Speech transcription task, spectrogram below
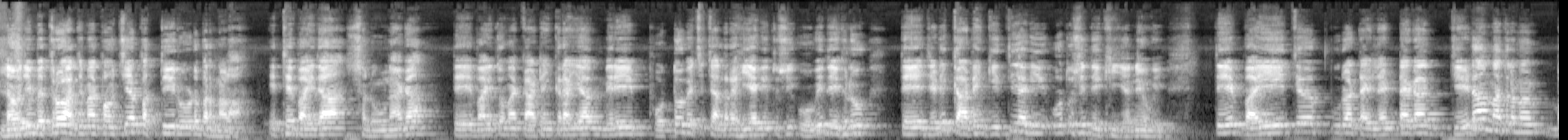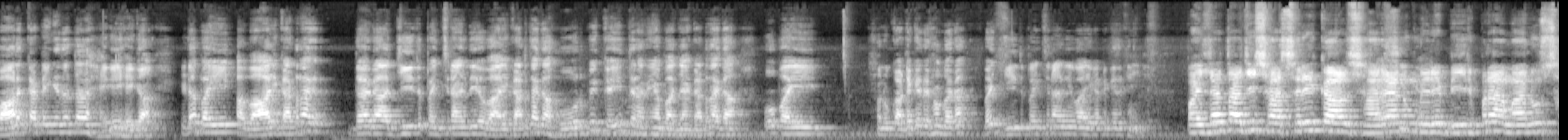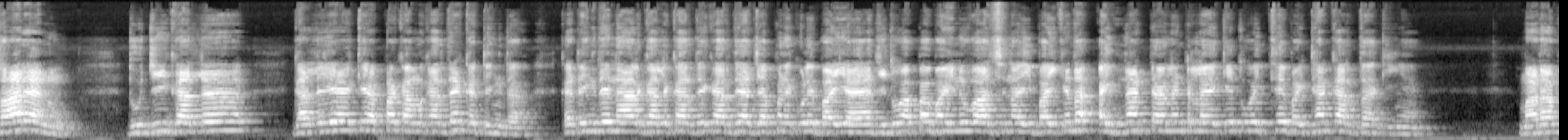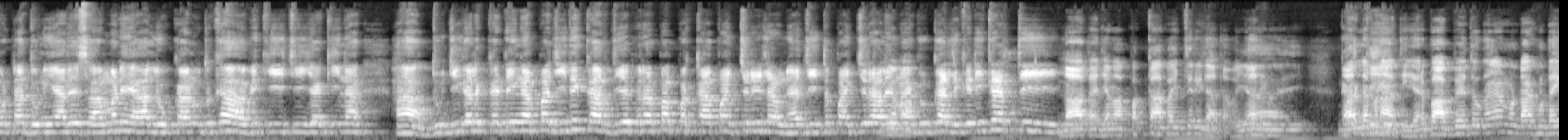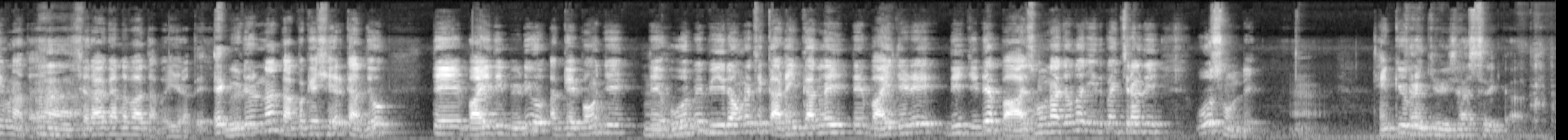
ਲਓ ਜੀ ਮਿੱਤਰੋ, ਅੱਜ ਮੈਂ ਪਹੁੰਚਿਆ ਪੱਤੀ ਰੋਡ ਬਰਨਾਲਾ। ਇੱਥੇ ਬਾਈ ਦਾ ਸਲੂਨ ਹੈਗਾ ਤੇ ਬਾਈ ਤੋਂ ਮੈਂ ਕਟਿੰਗ ਕਰਾਈ ਆ। ਮੇਰੀ ਫੋਟੋ ਵਿੱਚ ਚੱਲ ਰਹੀ ਹੈਗੀ, ਤੁਸੀਂ ਉਹ ਵੀ ਦੇਖ ਲਓ ਤੇ ਜਿਹੜੀ ਕਟਿੰਗ ਕੀਤੀ ਹੈਗੀ, ਉਹ ਤੁਸੀਂ ਦੇਖੀ ਜਾਂਦੇ ਹੋਗੇ। ਤੇ ਬਾਈ 'ਚ ਪੂਰਾ ਟੈਲੈਂਟ ਹੈਗਾ। ਜਿਹੜਾ ਮਤਲਬ ਬਾਲ ਕਟਿੰਗ ਦਾ ਤਾਂ ਹੈਗੇ ਹੈਗਾ। ਜਿਹੜਾ ਬਾਈ ਆਵਾਜ਼ ਕੱਢਦਾ ਹੈਗਾ, ਜੀਤ ਪੈਂਚਰਾਂ ਦੀ ਆਵਾਜ਼ ਕੱਢਦਾ ਹੈਗਾ, ਹੋਰ ਵੀ ਕਈ ਤਰ੍ਹਾਂ ਦੀਆਂ ਆਵਾਜ਼ਾਂ ਕੱਢਦਾ ਹੈਗਾ, ਉਹ ਬਾਈ ਤੁਹਾਨੂੰ ਕੱਢ ਕੇ ਦਿਖਾਉਂਦਾ ਹੈਗਾ। ਬਾਈ ਜੀਤ ਪੈਂਚਰਾਂ ਦੀ ਆਵਾਜ਼ ਕੱਢ ਕੇ ਦਿਖਾਈ ਪਹਿਲਾਂ ਤਾਂ ਜੀ ਸਤਿ ਸ੍ਰੀ ਅਕਾਲ ਸਾਰਿਆਂ ਨੂੰ ਮੇਰੇ ਵੀਰ ਭਰਾਵਾਂ ਨੂੰ ਸਾਰਿਆਂ ਨੂੰ। ਦੂਜੀ ਗੱਲ ਗੱਲ ਇਹ ਹੈ ਕਿ ਆਪਾਂ ਕੰਮ ਕਰਦੇ ਆ ਕਟਿੰਗ ਦਾ। ਕਟਿੰਗ ਦੇ ਨਾਲ ਗੱਲ ਕਰਦੇ ਕਰਦੇ ਅੱਜ ਆਪਣੇ ਕੋਲੇ ਬਾਈ ਆਇਆ ਜਦੋਂ ਆਪਾਂ ਬਾਈ ਨੂੰ ਆਵਾਜ਼ ਸੁਣਾਈ ਬਾਈ ਕਹਿੰਦਾ ਇੰਨਾ ਟੈਲੈਂਟ ਲੈ ਕੇ ਤੂੰ ਇੱਥੇ ਬੈਠਾ ਕਰਦਾ ਕੀ ਹੈ? ਮਾੜਾ ਮੋਟਾ ਦੁਨੀਆ ਦੇ ਸਾਹਮਣੇ ਆ ਲੋਕਾਂ ਨੂੰ ਦਿਖਾ ਵੀ ਕੀ ਚੀਜ਼ ਆ ਕੀ ਨਾ। ਹਾਂ ਦੂਜੀ ਗੱਲ ਕਟਿੰਗ ਆਪਾਂ ਜਿਹਦੇ ਕਰ ਦਈਏ ਫਿਰ ਆਪਾਂ ਪੱਕਾ ਪੰਚਰ ਹੀ ਲਾਉਨੇ ਆ। ਜੀਤ ਪੰਚਰ ਵਾਲੇ ਮੈਂ ਕੋਈ ਗੱਲ ਕਿਹੜੀ ਕਰਤੀ? ਲਾਤਾ ਜਮਾ ਪੱਕਾ ਪੈਂਚਰ ਹੀ ਲਾਤਾ ਬਈ ਯਾਰ। ਗੱਲ ਬਣਾਤੀ ਯਾਰ ਬਾਬੇ ਤੋਂ ਕਹਿੰਦਾ ਮੁੰਡਾ ਖੁੰਡਾ ਹੀ ਬਣਾਤਾ। ਸਿਰਾ ਗੱਲਬਾਤ ਆ ਬਈ ਯਾਰ। ਵੀਡੀਓ ਨੂੰ ਨਾ ਦੱਬ ਕੇ ਸ਼ੇਅਰ ਕਰ ਦਿਓ ਤੇ ਬਾਈ ਦੀ ਵੀਡੀਓ ਅੱਗੇ ਪਹੁੰਚ ਜੇ ਤੇ ਹੋਰ ਵੀ ਵੀਰ ਆਉਣ ਇੱਥੇ ਕਟਿੰਗ ਕਰ ਲਈ ਤੇ ਬਾਈ ਜਿਹੜੇ ਦੀ ਜਿਹਦੇ ਆਵਾਜ਼ ਸੁਣਨਾ ਚਾਹੁੰਦਾ ਜੀਤ ਪੈਂਚਰਾਂ ਦੀ ਉਹ ਸੁਣ ਲੈ। Thank you thank you Sat Sri Akal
